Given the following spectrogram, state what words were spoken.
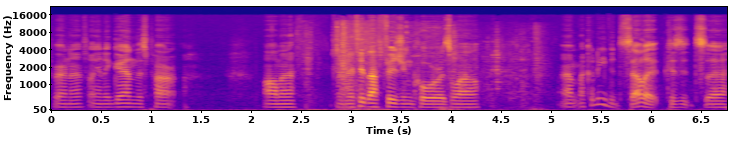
Fair enough. And again, this power armor, and I take that fission core as well. Um, I could even sell it because it's uh.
